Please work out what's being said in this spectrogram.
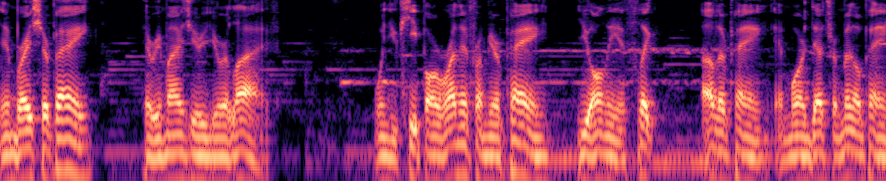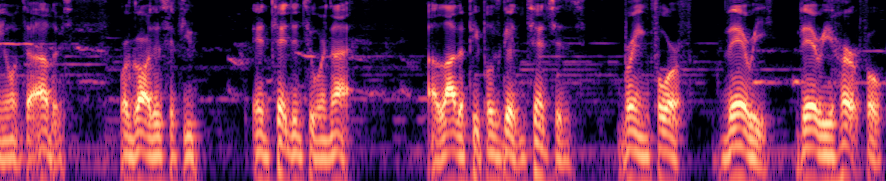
Embrace your pain. It reminds you you're alive. When you keep on running from your pain, you only inflict other pain and more detrimental pain onto others, regardless if you intended to or not. A lot of people's good intentions bring forth very, very hurtful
